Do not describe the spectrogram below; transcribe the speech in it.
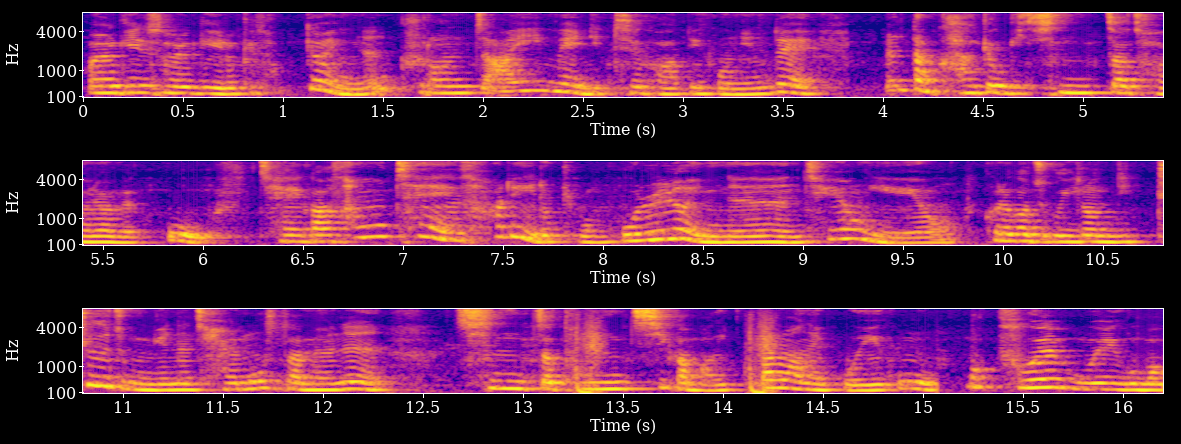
얼기설기 이렇게 섞여있는 그런 짜임의 니트 가디건인데 일단 가격이 진짜 저렴했고 제가 상체에 살이 이렇게 막 몰려있는 체형이에요. 그래가지고 이런 니트 종류는 잘못 사면은 진짜 덩치가 막 이따만해 보이고 막 부해 보이고 막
